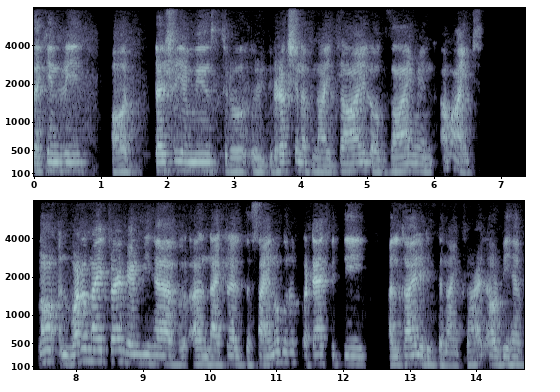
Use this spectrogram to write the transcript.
secondary, or tertiary amines through reduction of nitrile, oxime, and amides. Now, what are nitrile? When we have a nitrile, the cyano group attached with the alkyl, it is the nitrile, or we have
